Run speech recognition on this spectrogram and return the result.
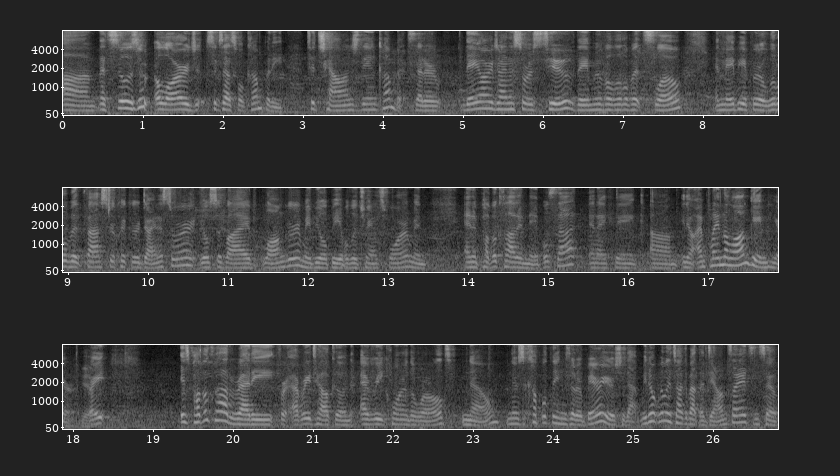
um, that still is a large successful company to challenge the incumbents that are, they are dinosaurs too, they move a little bit slow, and maybe if you're a little bit faster, quicker dinosaur, you'll survive longer, maybe you'll be able to transform, and, and a public cloud enables that, and I think, um, you know, I'm playing the long game here, Yeah. right? Is public cloud ready for every telco in every corner of the world? No. And there's a couple things that are barriers to that. We don't really talk about the downsides, and so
